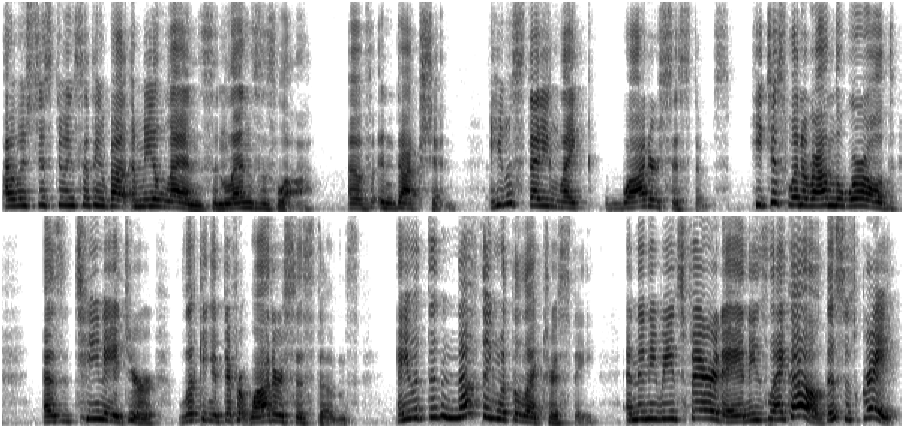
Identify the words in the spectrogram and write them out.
I was just doing something about Emil Lenz and Lenz's law of induction. He was studying like water systems. He just went around the world as a teenager looking at different water systems. And he did nothing with electricity. And then he reads Faraday and he's like, oh, this is great.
